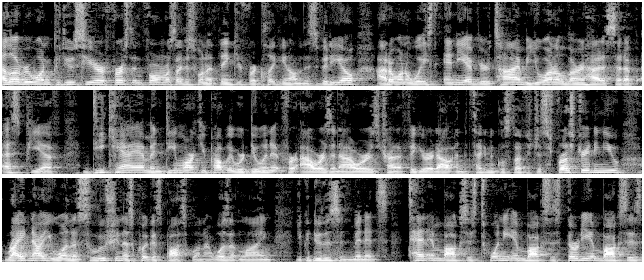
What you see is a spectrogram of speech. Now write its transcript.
Hello everyone, Kidous here. First and foremost, I just want to thank you for clicking on this video. I don't want to waste any of your time. You want to learn how to set up SPF, DKIM, and DMARC. You probably were doing it for hours and hours trying to figure it out, and the technical stuff is just frustrating you. Right now, you want a solution as quick as possible, and I wasn't lying. You could do this in minutes 10 inboxes, 20 inboxes, 30 inboxes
